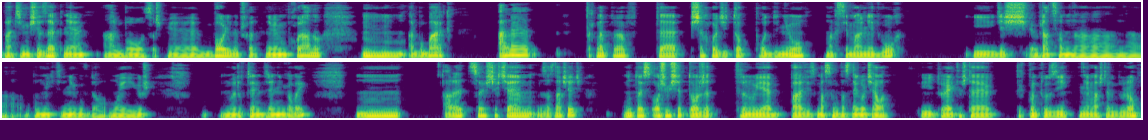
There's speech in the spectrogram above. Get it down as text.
bardziej mi się zepnie, albo coś mnie boli, na przykład, nie wiem, kolano, albo bark, ale tak naprawdę przechodzi to po dniu, maksymalnie dwóch i gdzieś wracam na, na, do moich treningów, do mojej już rutyny treningowej. Ale co jeszcze chciałem zaznaczyć, no to jest oczywiście to, że trenuję bardziej z masą własnego ciała. I tutaj też te, tych kontuzji nie masz tak dużo,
